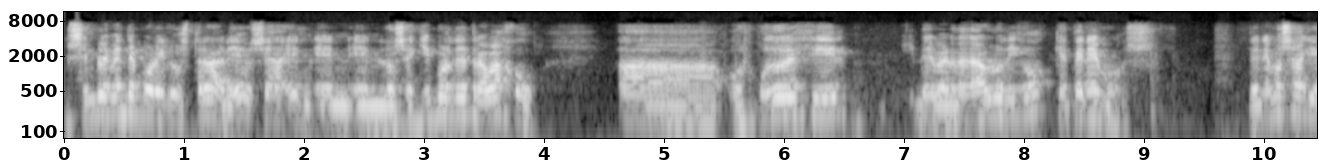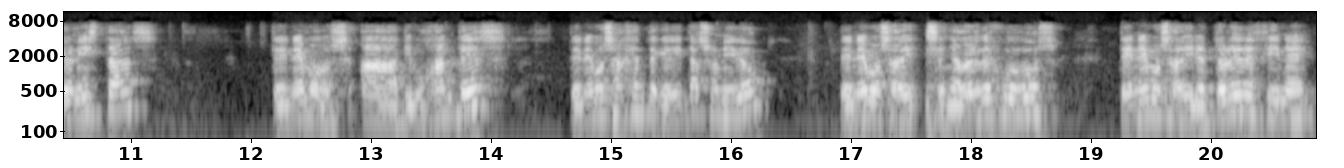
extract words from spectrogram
simplemente por ilustrar, ¿eh? o sea, en, los equipos de trabajo ah, os puedo decir, de verdad os lo digo, que tenemos, tenemos a guionistas, tenemos a dibujantes, tenemos a gente que edita sonido, tenemos a diseñadores de juegos, tenemos a directores de cine,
